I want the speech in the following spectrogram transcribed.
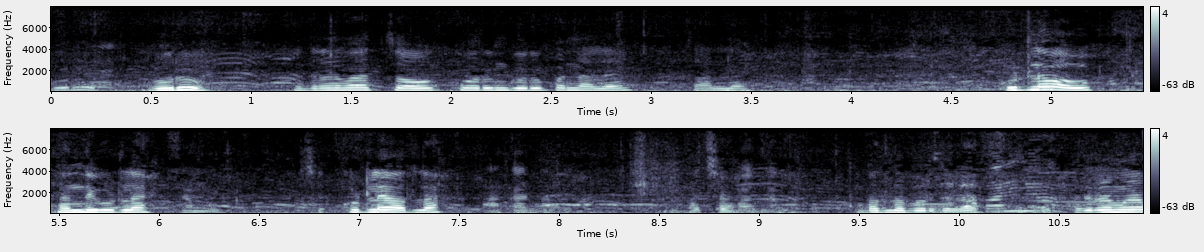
गुरु. गुरु. मित्रांनो बघा चौकवरून गुरु पण आलाय. चाललंय. कुठला भाऊ? नंदी कुठला आहे? कुठल्या गावातला? अच्छा. बदलापूरचा का मित्रांनो बघा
